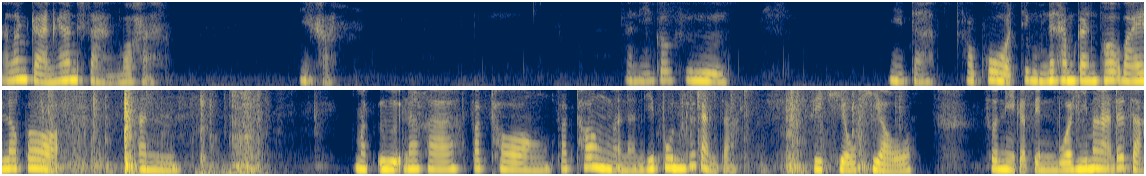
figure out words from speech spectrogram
อลังการงานสางบ่ค่ะ นี่ค่ะ อันนี้ก็คือ นี่จ้ะข้าวโพดที่ผมได้ทำการเพาะไว้แล้วก็อันมักอึนะคะ ฟักทอง ฟักทองอันนั้นญี่ปุ่นคือกันจ้ะ สีเขียวเขียว ส่วนนี้ก็เป็นบัวหิมะด้วยจ้ะ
